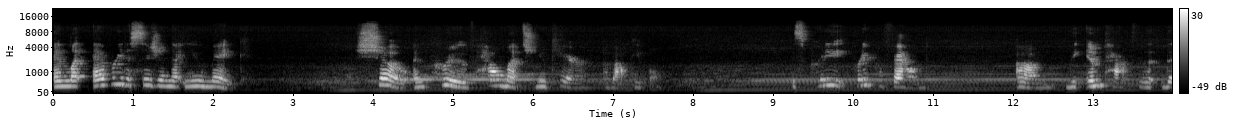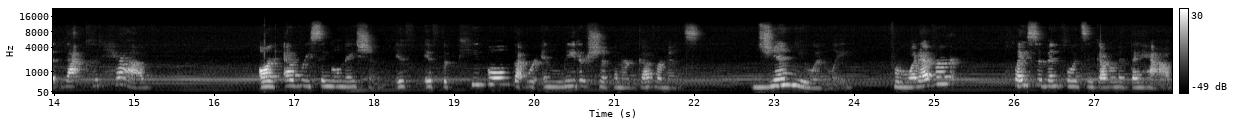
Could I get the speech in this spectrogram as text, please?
And let every decision that you make show and prove how much you care about people. It's pretty pretty profound. Um, the impact that, that that could have on every single nation. If if the people that were in leadership in our governments genuinely, from whatever place of influence in government they have,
